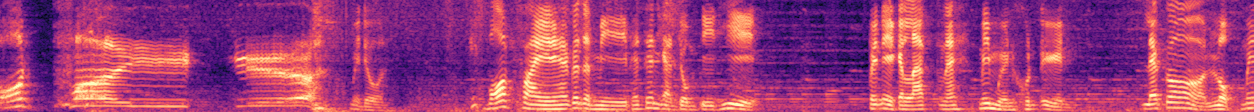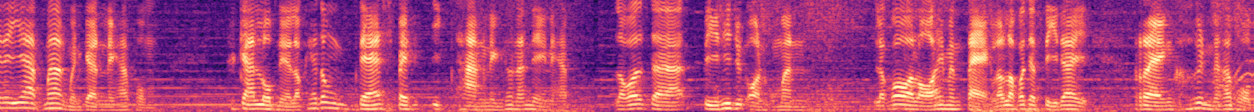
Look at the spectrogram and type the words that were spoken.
บอสไฟเย้ไม่โดน บอสไฟนะครับก็จะมีแพทเทิร์นการโจมตีที่เป็นเอกลักษณ์นะ ไม่เหมือนคนอื่น แล้วก็หลบไม่ได้ยากมากเหมือนกันนะครับผม คือการหลบเนี่ยเราแค่ต้องแดชไปอีกทางหนึ่งเท่านั้นเองนะครับ เราก็จะตีที่จุดอ่อนของมัน แล้วก็รอให้มันแตกแล้วเราก็จะตีได้แรงขึ้นนะครับผม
